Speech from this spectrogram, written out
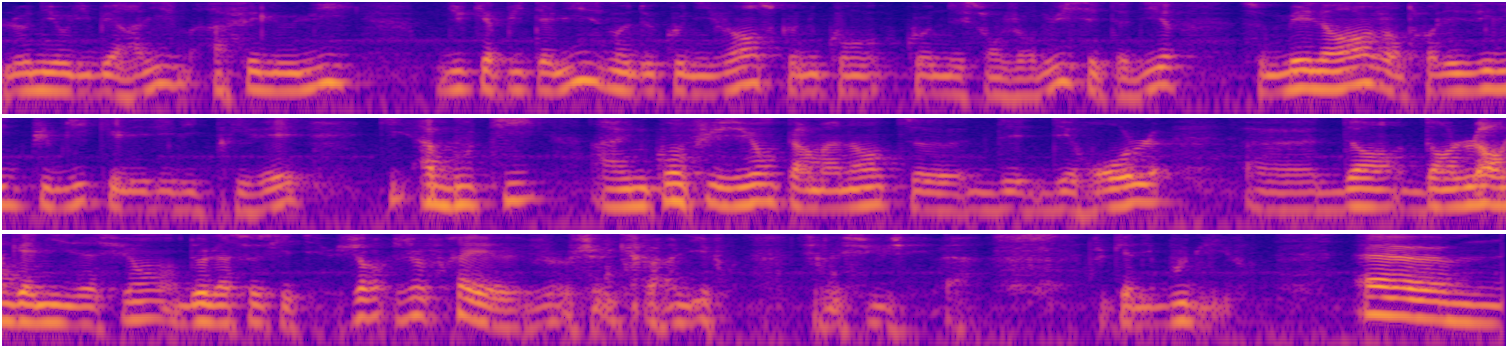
le néolibéralisme a fait le lit du capitalisme de connivence que nous connaissons aujourd'hui, c'est-à-dire ce mélange entre les élites publiques et les élites privées qui aboutit à une confusion permanente euh, des, rôles euh, dans, l'organisation de la société. Je, ferai, je, je un livre sur le sujet. En tout cas, des bouts de livres. Euh,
